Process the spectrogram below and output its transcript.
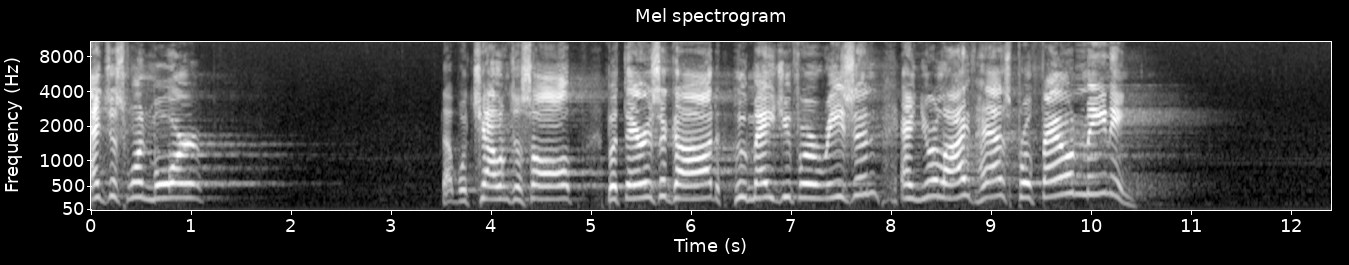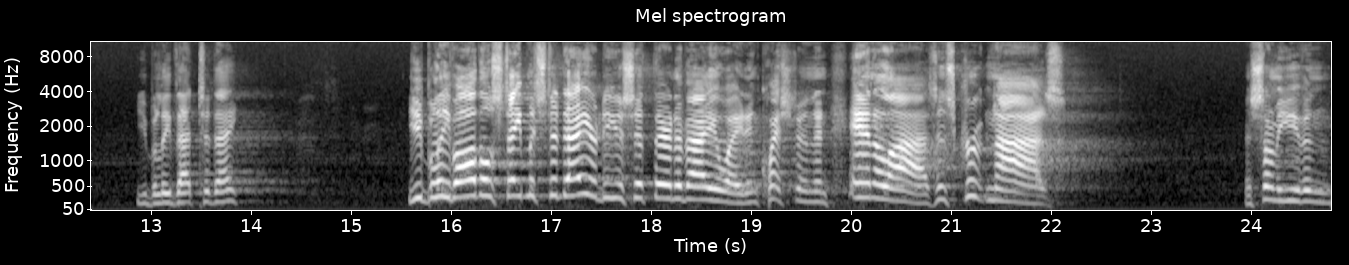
And just one more that will challenge us all. But there is a God who made you for a reason, and your life has profound meaning. You believe that today? You believe all those statements today, or do you sit there and evaluate and question and analyze and scrutinize? And some of you even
